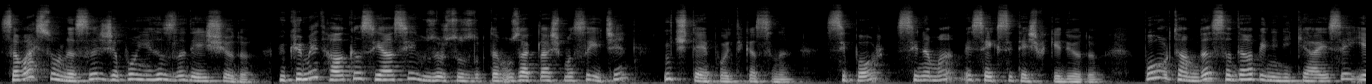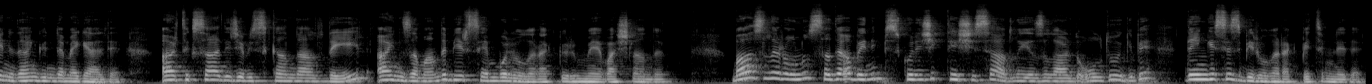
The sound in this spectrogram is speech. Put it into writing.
Savaş sonrası Japonya hızla değişiyordu. Hükümet halkın siyasi huzursuzluktan uzaklaşması için 3D politikasını spor, sinema ve seksi teşvik ediyordu. Bu ortamda Sadabe'nin hikayesi yeniden gündeme geldi. Artık sadece bir skandal değil, aynı zamanda bir sembol olarak görünmeye başlandı. Bazıları onu Sade Abe'nin psikolojik teşhisi adlı yazılarda olduğu gibi dengesiz biri olarak betimledi.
